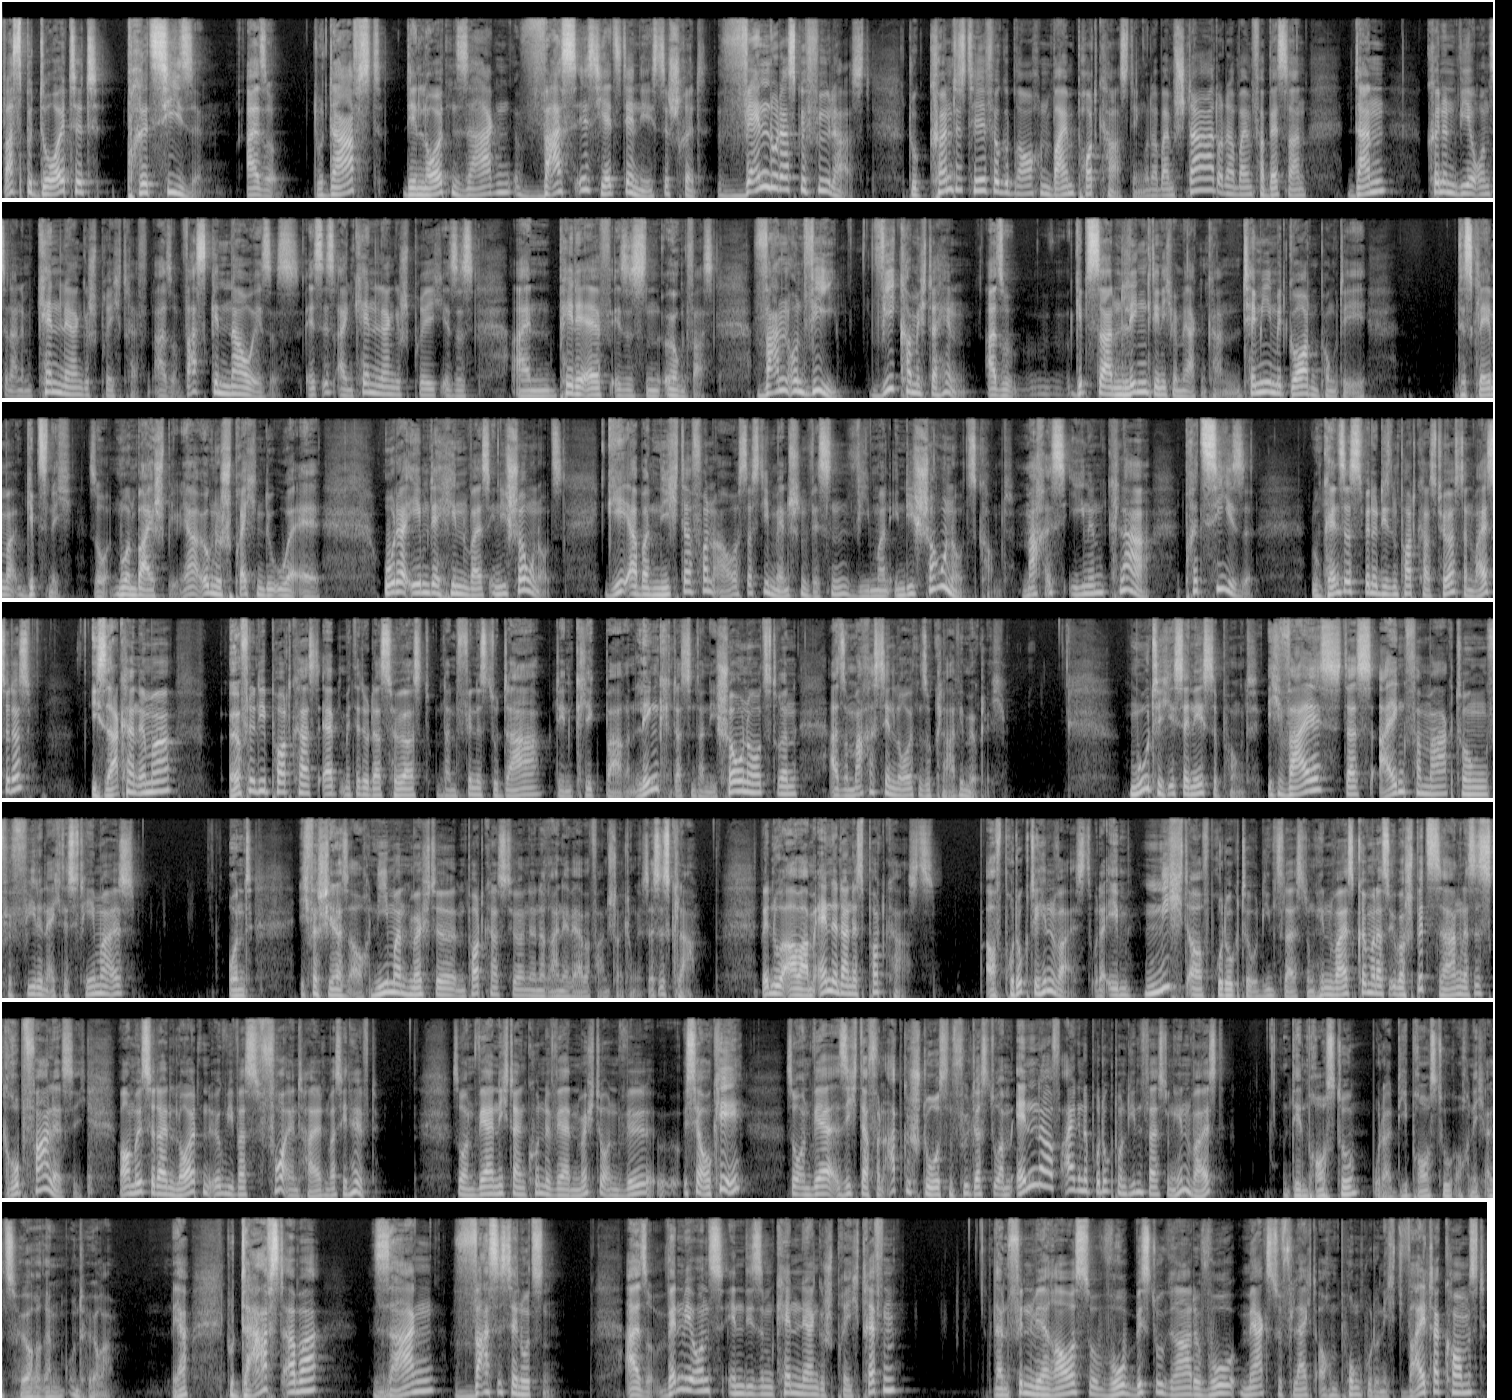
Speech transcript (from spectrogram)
Was bedeutet präzise? Also, du darfst den Leuten sagen, was ist jetzt der nächste Schritt? Wenn du das Gefühl hast, du könntest Hilfe gebrauchen beim Podcasting oder beim Start oder beim Verbessern, dann können wir uns in einem Kennenlerngespräch treffen. Also, was genau ist es? Es ist ein Kennenlerngespräch, ist es ein PDF, ist es ein irgendwas? Wann und wie? Wie komme ich dahin? Also, gibt es da einen Link, den ich mir merken kann? Termin mit gordon.de. Disclaimer gibt's nicht. So, nur ein Beispiel, ja, irgendeine sprechende URL. Oder eben der Hinweis in die Shownotes. Geh aber nicht davon aus, dass die Menschen wissen, wie man in die Shownotes kommt. Mach es ihnen klar, präzise. Du kennst es, wenn du diesen Podcast hörst, dann weißt du das. Ich sage dann immer, öffne die Podcast-App, mit der du das hörst, und dann findest du da den klickbaren Link. Das sind dann die Shownotes drin. Also mach es den Leuten so klar wie möglich. Mutig ist der nächste Punkt. Ich weiß, dass Eigenvermarktung für viele ein echtes Thema ist. Und ich verstehe das auch. Niemand möchte einen Podcast hören, der eine reine Werbeveranstaltung ist. Das ist klar. Wenn du aber am Ende deines Podcasts auf Produkte hinweist oder eben nicht auf Produkte und Dienstleistungen hinweist, können wir das überspitzt sagen, das ist grob fahrlässig. Warum willst du deinen Leuten irgendwie was vorenthalten, was ihnen hilft? So, und wer nicht dein Kunde werden möchte und will, ist ja okay. So, und wer sich davon abgestoßen fühlt, dass du am Ende auf eigene Produkte und Dienstleistungen hinweist, den brauchst du oder die brauchst du auch nicht als Hörerin und Hörer. Ja, du darfst aber sagen, was ist der Nutzen? Also, wenn wir uns in diesem Kennenlerngespräch treffen, dann finden wir heraus, so, wo bist du gerade, wo merkst du vielleicht auch einen Punkt, wo du nicht weiterkommst.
